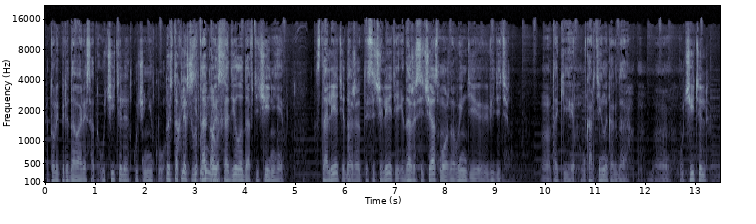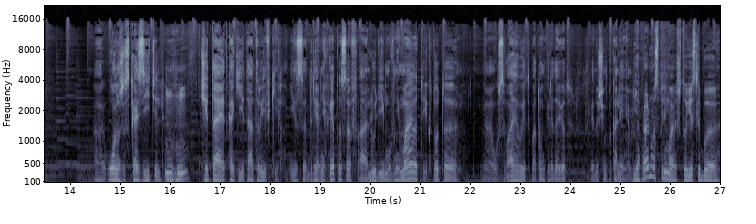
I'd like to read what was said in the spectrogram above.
которые передавались от учителя к ученику. То есть так легче И так запоминалось. происходило, да, в течение столетий, даже тысячелетий. И даже сейчас можно в Индии видеть э, такие картины, когда э, учитель, он же сказитель, Мгм. читает какие-то отрывки из древних эпосов, а люди ему внимают, и кто-то э, усваивает и потом передает следующим поколениям. Я правильно вас понимаю, что если бы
